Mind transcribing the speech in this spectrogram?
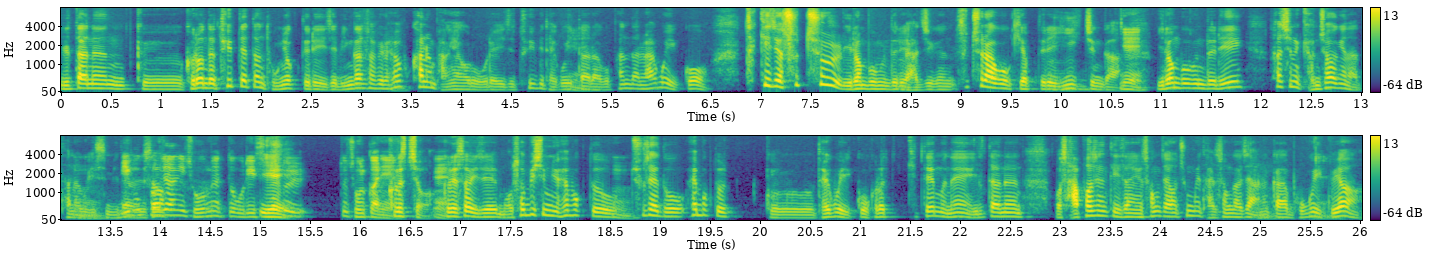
일단은 그 그런데 투입됐던 동력들이 이제 민간 소비를 회복하는 방향으로 올해 이제 투입 이 되고 예. 있다라고 판단을 하고 있고 특히 이제 수출 이런 부분들이 음. 아직은 수출하고 기업들의 음. 이익 증가 예. 이런 부분들이 사실은 견조하게 나타나고 음. 있습니다. 미국 그래서 성장이 좋으면 또 우리 예. 수출도 좋을 거 아니에요. 그렇죠. 예. 그래서 이제 뭐 소비 심리 회복도 음. 추세도 회복도 그 되고 있고 그렇기 때문에 일단은 뭐 4% 이상의 성장은 충분히 달성하지 않을까 보고 네. 있고요.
